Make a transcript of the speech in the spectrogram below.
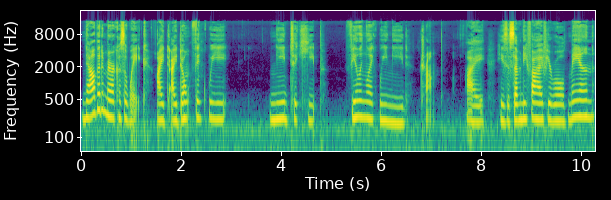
now that America's awake, I, I don't think we need to keep feeling like we need Trump. I he's a 75 year old man.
